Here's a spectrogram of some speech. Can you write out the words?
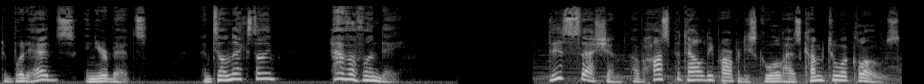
to put heads in your beds. Until next time, have a fun day. This session of Hospitality Property School has come to a close.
